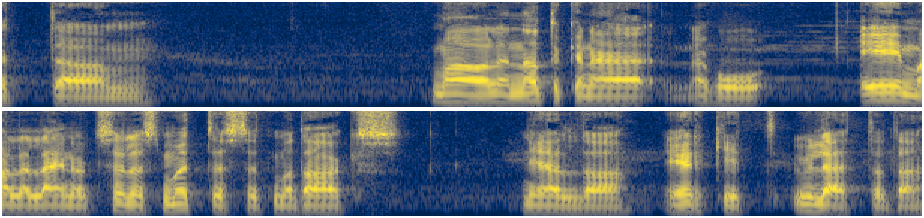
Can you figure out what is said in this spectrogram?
et um, ma olen natukene nagu eemale läinud sellest mõttest, et ma tahaks nii-öelda Erkit ületada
